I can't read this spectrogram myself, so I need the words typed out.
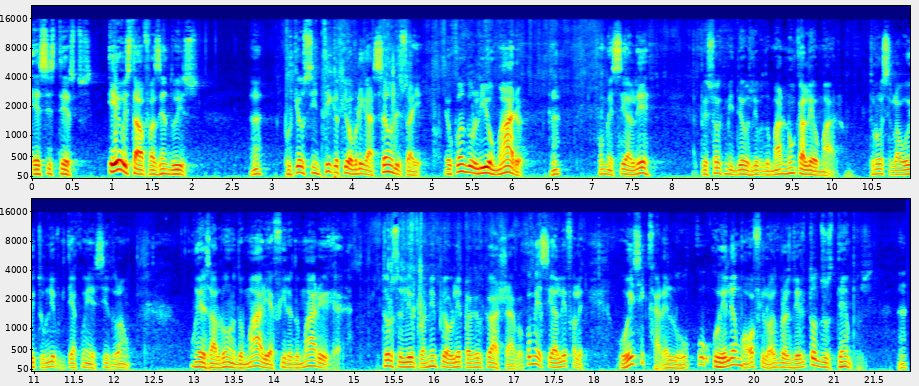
esses textos. Eu estava fazendo isso. Né? porque eu senti que eu tinha obrigação disso aí. Eu, quando li o Mário, né, comecei a ler, a pessoa que me deu os livros do Mário nunca leu o Mário. Trouxe lá oito livros que tinha conhecido lá, um, um ex-aluno do Mário e a filha do Mário, e, trouxe o livro para mim para eu ler, para ver o que eu achava. Eu comecei a ler e falei, ou esse cara é louco, ou ele é o maior filósofo brasileiro de todos os tempos. Né?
